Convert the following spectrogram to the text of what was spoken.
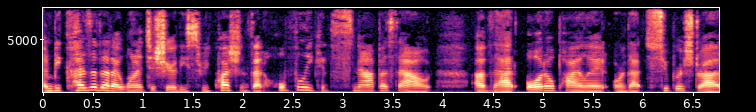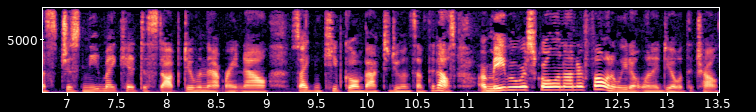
And because of that, I wanted to share these three questions that hopefully could snap us out of that autopilot or that super stress. Just need my kid to stop doing that right now so I can keep going back to doing something else. Or maybe we're scrolling on our phone and we don't want to deal with the child.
